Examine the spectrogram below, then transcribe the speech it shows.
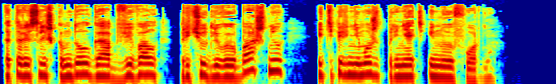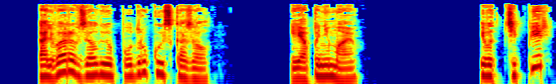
который слишком долго обвивал причудливую башню и теперь не может принять иную форму. Альваро взял ее под руку и сказал, «Я понимаю». И вот теперь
